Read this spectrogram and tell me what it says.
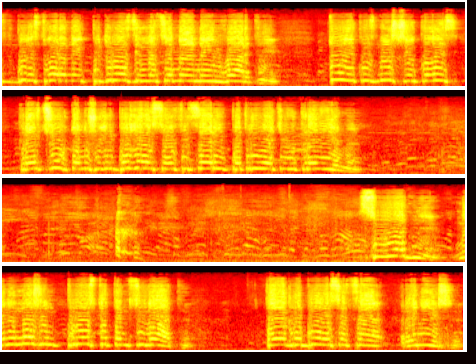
буде створений підрозділ Національної гвардії, ту, яку знищив колись Кравчук, тому що він боявся офіцерів патріотів України. Сьогодні ми не можемо просто танцювати, так як робилося це раніше.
